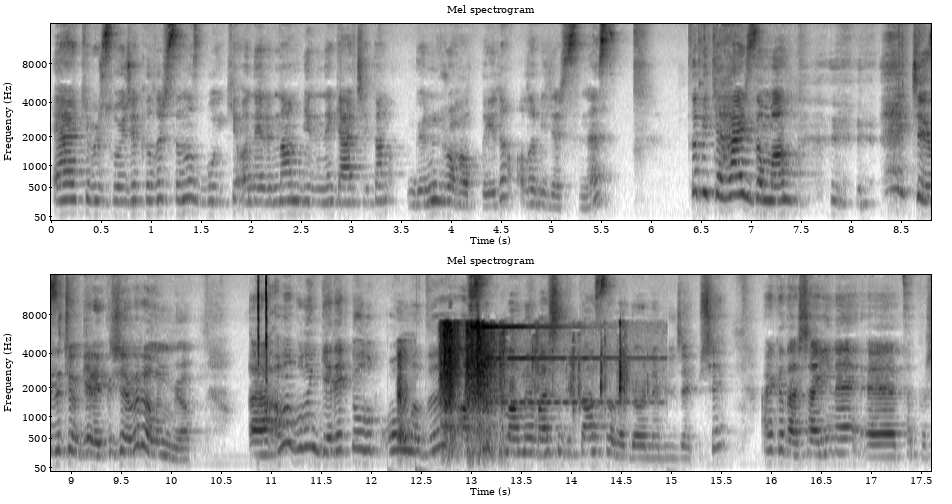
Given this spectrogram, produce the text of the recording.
Eğer ki bir soyacak alırsanız bu iki önerimden birini gerçekten gönül rahatlığıyla alabilirsiniz. Tabii ki her zaman çeyizi çok gerekli şeyler alınmıyor. Ee, ama bunun gerekli olup olmadığı kullanmaya başladıktan sonra görülebilecek bir şey. Arkadaşlar yine e, tapır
